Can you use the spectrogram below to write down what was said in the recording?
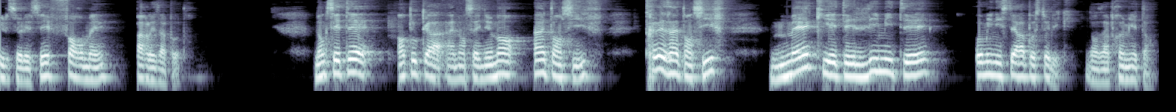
il se laissait former par les apôtres. Donc, c'était en tout cas un enseignement intensif, très intensif, mais qui était limité au ministère apostolique dans un premier temps.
